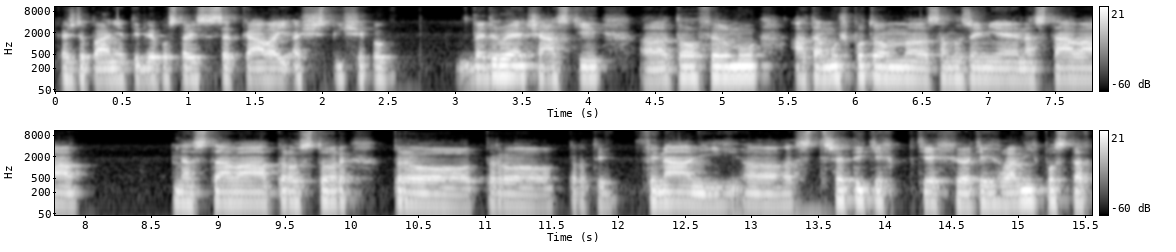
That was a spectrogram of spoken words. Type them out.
každopádně ty dvě postavy se setkávají až spíš jako ve druhé části toho filmu a tam už potom samozřejmě nastává nastává prostor pro, pro, pro ty finální uh, střety těch, těch, těch hlavních postav,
